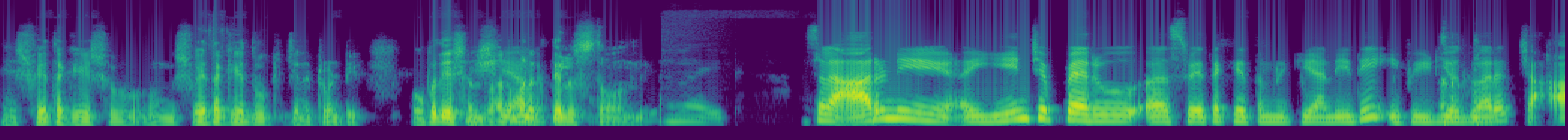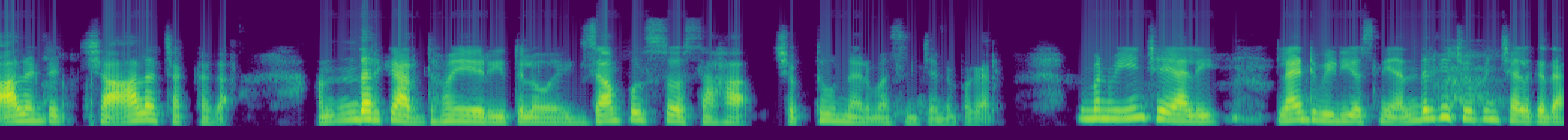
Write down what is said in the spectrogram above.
శ్వేతకేశు శ్వేతకేతువుకి ఇచ్చినటువంటి ఉపదేశం ద్వారా. మనకు తెలుస్తూ ఉంది అసలు ఆరుని ఏం చెప్పారు శ్వేతకేతునికి అనేది ఈ వీడియో ద్వారా చాలా అంటే చాలా చక్కగా అందరికీ అర్థమయ్యే రీతిలో ఎగ్జాంపుల్స్‌తో సహా చెప్తూ ఉన్నారు మా సించన్నప్ప గారు. మనం ఏం చేయాలి? ఇలాంటి వీడియోస్‌ని అందరికీ చూపించాలి కదా!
